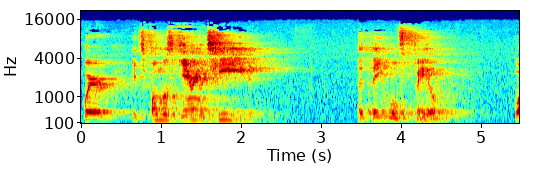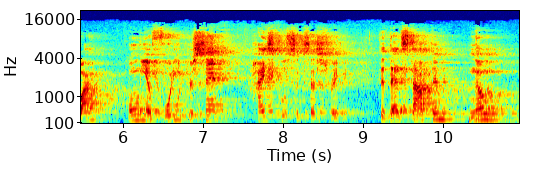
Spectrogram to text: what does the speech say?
where it's almost guaranteed that they will fail. Why? Only a 40% high school success rate. Did that stop them? No.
